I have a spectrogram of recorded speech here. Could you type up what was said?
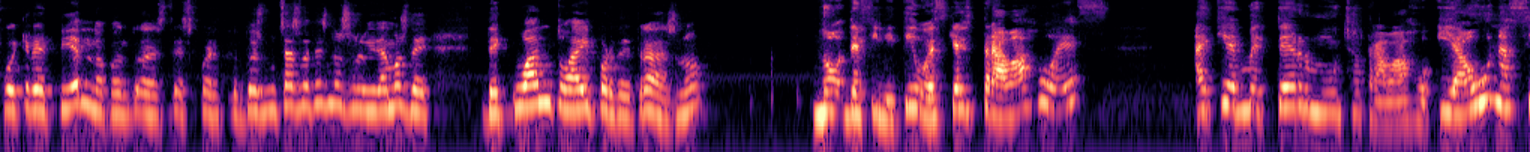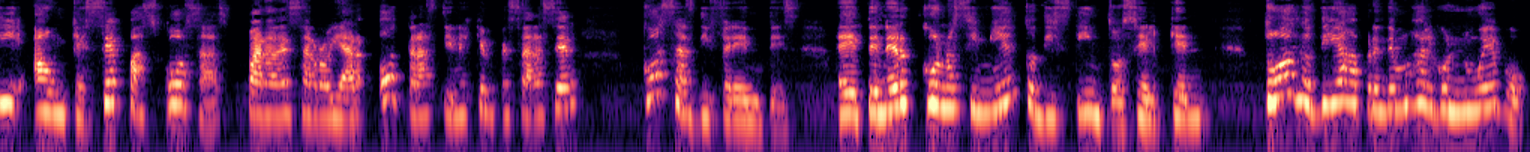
fue creciendo con todo este esfuerzo. Entonces, muchas veces nos olvidamos de, de cuánto hay por detrás, ¿no? No, definitivo. Es que el trabajo es hay que meter mucho trabajo. Y aún así, aunque sepas cosas, para desarrollar otras, tienes que empezar a hacer cosas diferentes, eh, tener conocimientos distintos, el que todos los días aprendemos algo nuevo,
